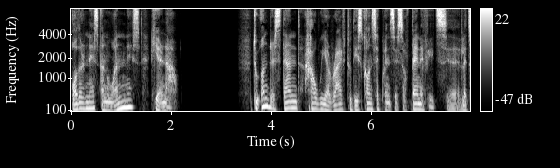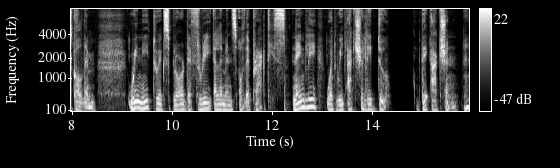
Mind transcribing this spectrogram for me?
Otherness and oneness here now. To understand how we arrive to these consequences of benefits, uh, let's call them, we need to explore the three elements of the practice, namely what we actually do, the action, eh,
